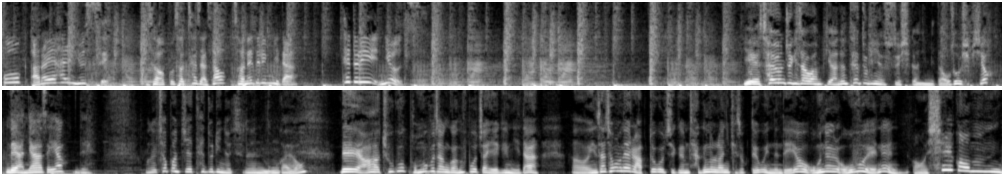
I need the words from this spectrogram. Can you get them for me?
꼭 알아야 할 뉴스 구석구석 찾아서 전해드립니다. 테두리 뉴스. 예, 차윤주 기자와 함께하는 테두리 뉴스 시간입니다. 어서 오십시오. 네, 안녕하세요. 네. 오늘 첫 번째 테두리 뉴스는 뭔가요? 네, 아, 조국 법무부 장관 후보자 얘기입니다. 어, 인사청문회를 앞두고 지금 자금 논란이 계속되고 있는데요. 오늘 오후에는 어, 실검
